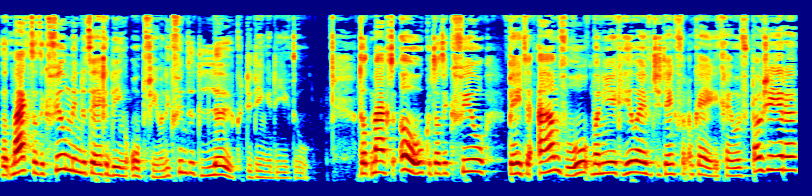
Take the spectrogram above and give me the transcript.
Dat maakt dat ik veel minder tegen dingen opzie, want ik vind het leuk, de dingen die ik doe. Dat maakt ook dat ik veel beter aanvoel wanneer ik heel eventjes denk van oké, ik ga even pauzeren.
